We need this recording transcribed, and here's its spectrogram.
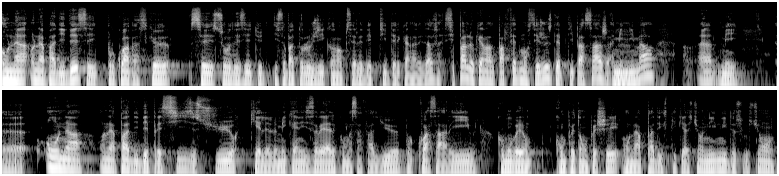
On n'a on pas d'idée, c'est pourquoi Parce que c'est sur des études histopathologiques qu'on a observé des petites recanalisations. C'est pas le canal parfaitement, c'est juste des petits passages, à mm. minima, hein, mais euh, on n'a on n'a pas d'idée précise sur quel est le mécanisme réel, comment ça fait lieu, pourquoi ça arrive, comment qu'on peut empêcher. On n'a pas d'explication ni, ni de solution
